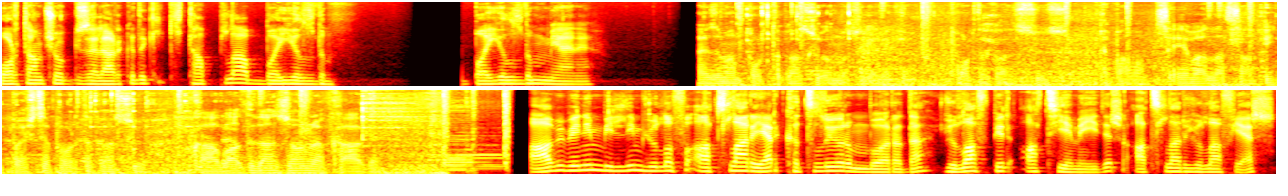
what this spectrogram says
Ortam çok güzel. Arkadaki kitaplığa bayıldım. Bayıldım yani. her zaman portakal suyu olması gerekiyor. Portakal suyu yapamam. Eyvallah sağ ol. İlk başta portakal suyu. Kahvaltıdan sonra kahve. Abi benim bildiğim yulafı atlar yer. Katılıyorum bu arada. Yulaf bir at yemeğidir. Atlar yulaf yer.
